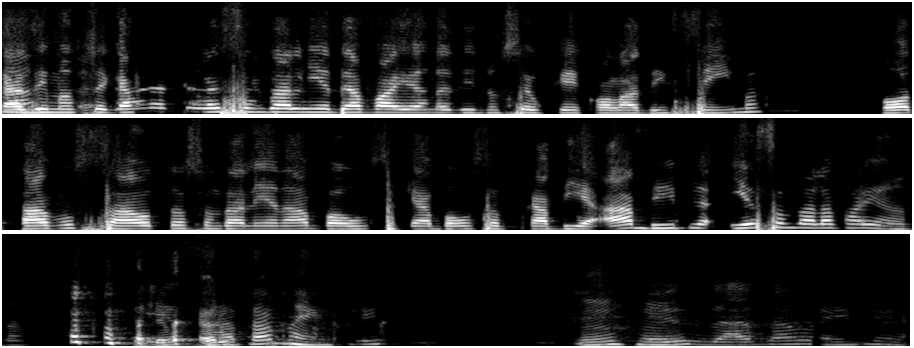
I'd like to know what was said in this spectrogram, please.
As irmãs chegavam aquela sandalinha de havaiana de não sei o que colada em cima, botava o salto, a sandalinha na bolsa, que a bolsa cabia a Bíblia e a sandália havaiana. Exatamente. Uhum. Exatamente.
